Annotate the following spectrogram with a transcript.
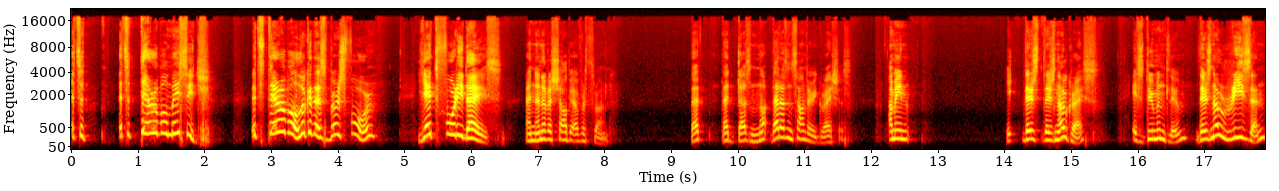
It's a, it's a terrible message. It's terrible. Look at this, verse 4. Yet 40 days, and Nineveh shall be overthrown. That, that, does not, that doesn't sound very gracious. I mean, there's, there's no grace. It's doom and gloom. There's no reason.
